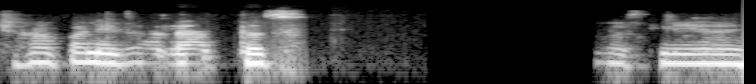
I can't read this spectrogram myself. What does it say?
चहा पाणी झालं आताच. बसली आहे.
